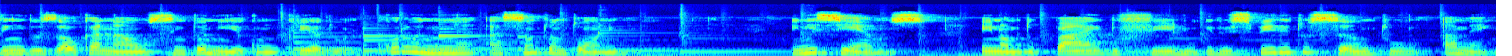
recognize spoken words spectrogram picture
bem-vindos ao canal Sintonia com o Criador. Coroinha a Santo Antônio. Iniciemos. Em nome do Pai, do Filho e do Espírito Santo. Amém.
